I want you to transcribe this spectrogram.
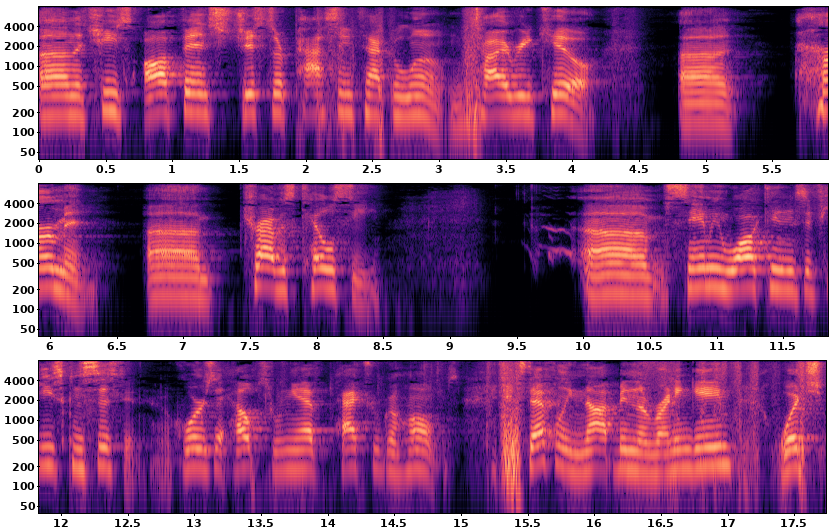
uh, the Chiefs' offense, just their passing attack alone. Tyreek Hill, uh, Hardman, um, Travis Kelce, um, Sammy Watkins, if he's consistent. Of course, it helps when you have Patrick Mahomes. It's definitely not been the running game, which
